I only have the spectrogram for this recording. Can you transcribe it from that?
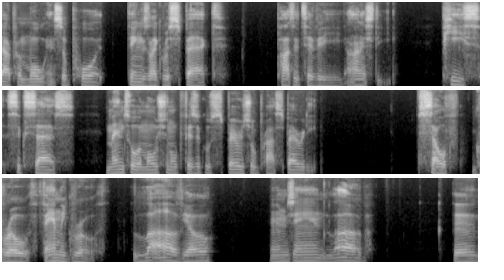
that promote and support things like respect, positivity, honesty, peace, success, mental, emotional, physical, spiritual prosperity, self growth, family growth, love, yo. You know what I'm saying? Love. The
